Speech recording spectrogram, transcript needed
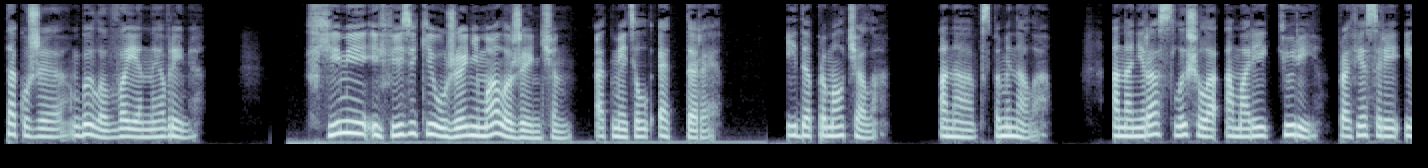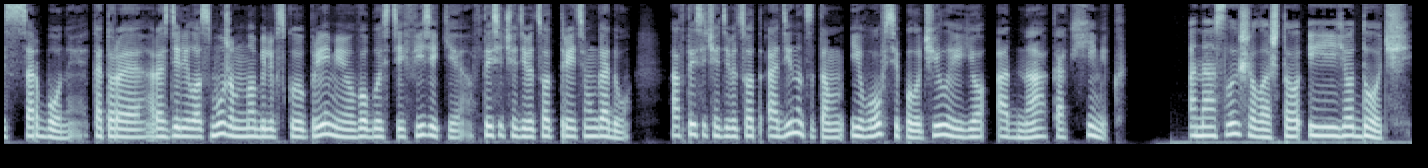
Так уже было в военное время. «В химии и физике уже немало женщин», — отметил Эттере. Ида промолчала. Она вспоминала. Она не раз слышала о Марии Кюри, профессоре из Сорбоны, которая разделила с мужем Нобелевскую премию в области физики в 1903 году, а в 1911 и вовсе получила ее одна как химик. Она слышала, что и ее дочь,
